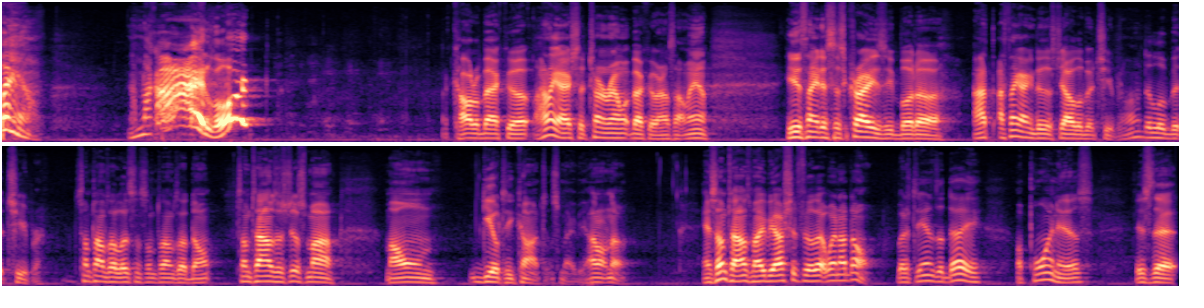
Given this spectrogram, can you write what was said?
Bam. I'm like, All right, Lord. I called her back up. I think I actually turned around, went back over, and I was like, Man, you think this is crazy, but uh, I, I think I can do this job a little bit cheaper. I'll do a little bit cheaper. Sometimes I listen, sometimes I don't. Sometimes it's just my my own guilty conscience, maybe. I don't know. And sometimes maybe I should feel that way and I don't. But at the end of the day, my point is, is that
